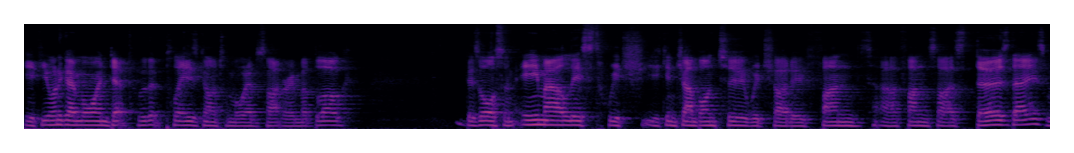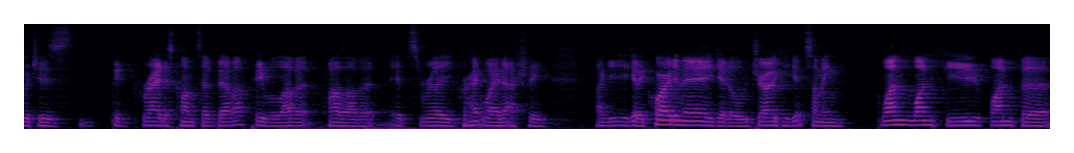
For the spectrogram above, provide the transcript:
If you want to go more in depth with it, please go onto my website or in my blog. There's also an email list which you can jump onto, which I do fun uh, fun size Thursdays, which is the greatest concept ever. People love it. I love it. It's really a great way to actually like you get a quote in there, you get a little joke, you get something one one for you, one for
